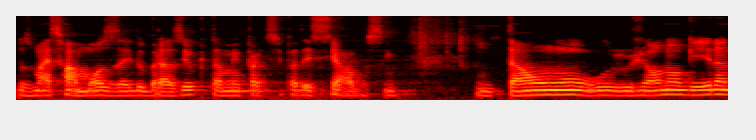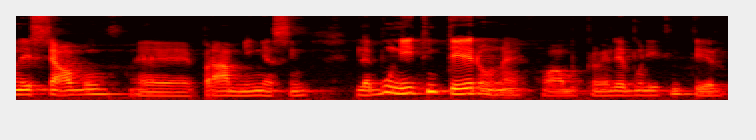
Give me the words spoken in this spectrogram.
dos mais famosos aí do Brasil, que também participa desse álbum. Assim. Então, o João Nogueira nesse álbum, é, para mim, assim, ele é bonito inteiro, né? O álbum para mim ele é bonito inteiro.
